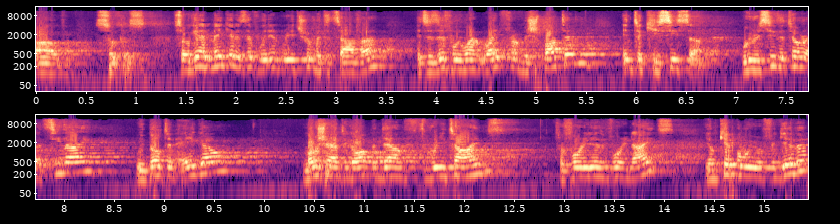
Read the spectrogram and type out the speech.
of Sukkot. So again, make it as if we didn't read Truma Tetzava. It's as if we went right from Mishpatim into Kisisa. We received the Torah at Sinai. We built an egel. Moshe had to go up and down three times for 40 days and 40 nights. Yom Kippur, we were forgiven.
